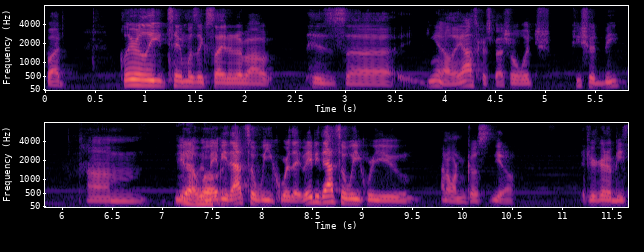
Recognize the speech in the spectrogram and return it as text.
But clearly, Tim was excited about his, uh, you know, the Oscar special, which he should be. Um, you Yeah, know, well- maybe that's a week where they maybe that's a week where you I don't want to go, you know, if you're gonna be,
